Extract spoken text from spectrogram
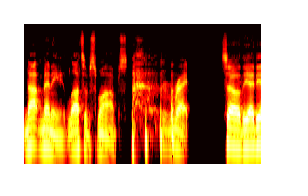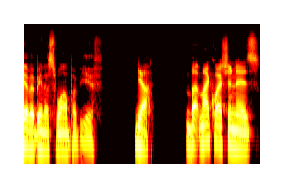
Not many, lots of swamps. right. so the idea of it being a swamp of youth. Yeah. But my question is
